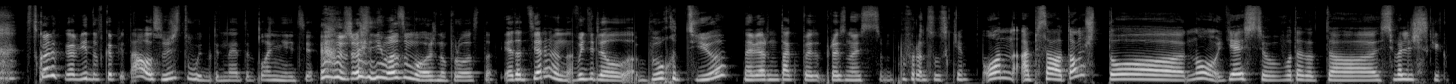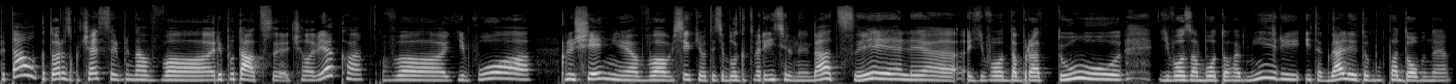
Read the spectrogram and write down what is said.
Сколько видов капитала существует, блин, на этой планете? Уже невозможно просто. Этот термин выделил Bourdieu, наверное, так произносится по-французски. Он описал о том, что, ну, есть вот этот э, символический капитал, который заключается именно в репутации человека, в его включение в всякие вот эти благотворительные, да, цели, его доброту, его заботу о мире и так далее и тому подобное.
